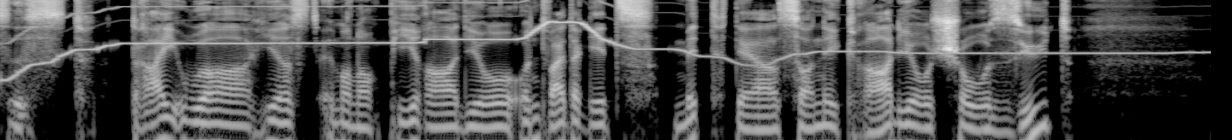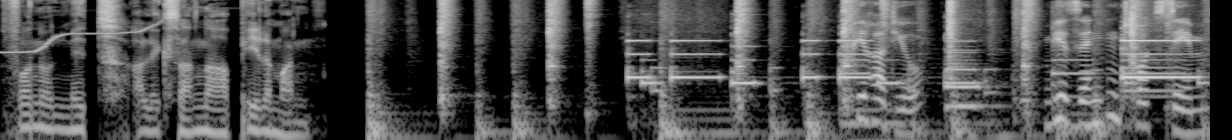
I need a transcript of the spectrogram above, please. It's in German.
Es ist 3 Uhr, hier ist immer noch Pi Radio und weiter geht's mit der Sonic Radio Show Süd von und mit Alexander Pelemann. Pi Radio. Wir senden trotzdem.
